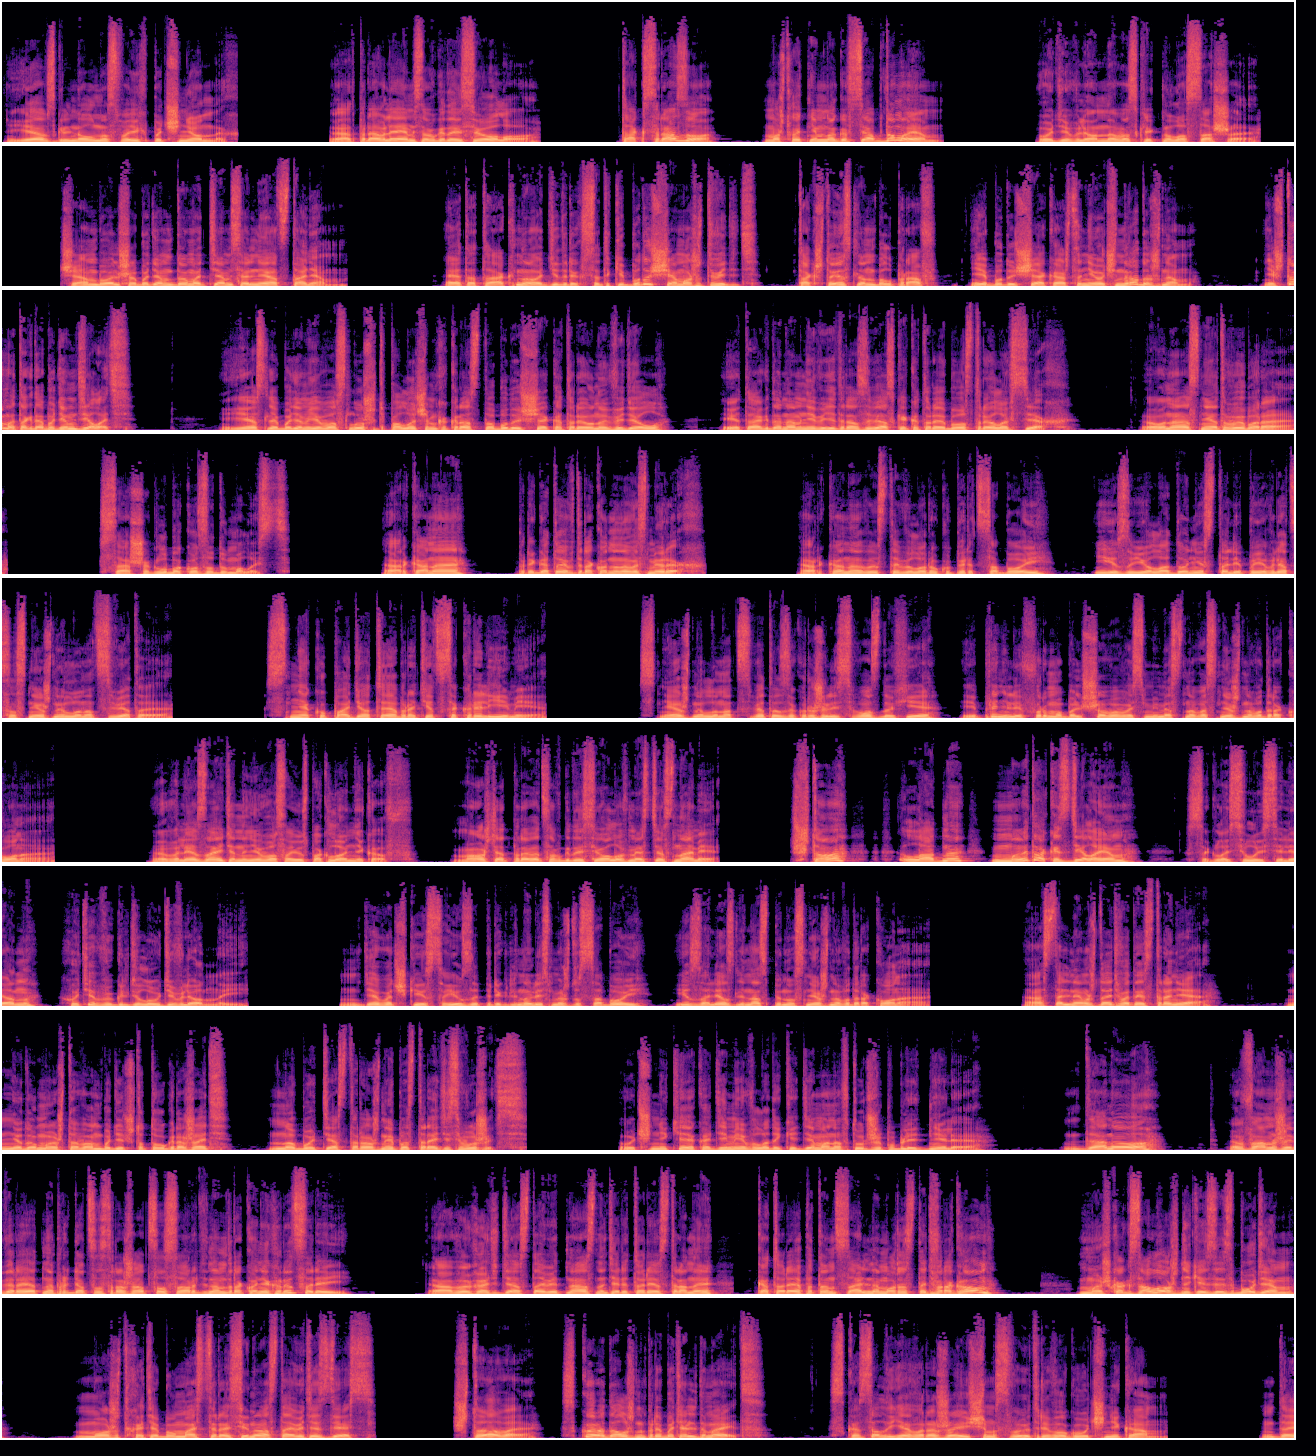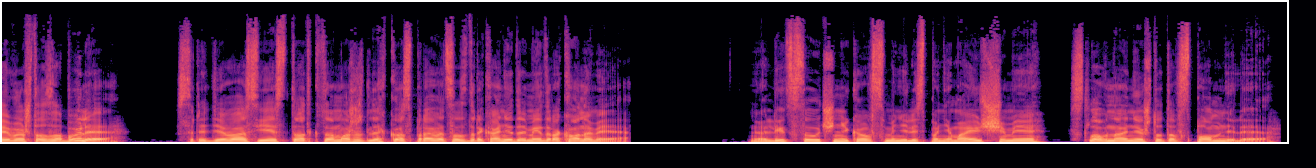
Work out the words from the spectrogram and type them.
Я взглянул на своих подчиненных. «Отправляемся в Гадесиолу. «Так сразу? Может, хоть немного все обдумаем?» Удивленно воскликнула Саша. «Чем больше будем думать, тем сильнее отстанем». «Это так, но Дидрик все таки будущее может видеть. Так что если он был прав, и будущее окажется не очень радужным. И что мы тогда будем делать?» «Если будем его слушать, получим как раз то будущее, которое он увидел, и тогда нам не видит развязка, которая бы устроила всех. У нас нет выбора». Саша глубоко задумалась. «Аркана, приготовь дракона на восьмерых. Аркана выставила руку перед собой, и из её ладони стали появляться снежные луноцветы. «Снег упадёт и обратится крыльями». Снежные луноцветы закружились в воздухе и приняли форму большого восьмиместного снежного дракона. «Влезайте на него, союз поклонников! Можете отправиться в Гадесиолу вместе с нами!» «Что? Ладно, мы так и сделаем!» Согласилась Элен, хоть и выглядела удивлённой. Девочки из Союза переглянулись между собой и залезли на спину снежного дракона. Остальным ждать в этой стране. Не думаю, что вам будет что-то угрожать, но будьте осторожны и постарайтесь выжить». Ученики Академии Владыки Демонов тут же побледнели. «Да ну! Вам же, вероятно, придётся сражаться с Орденом Драконьих Рыцарей! А вы хотите оставить нас на территории страны, которая потенциально может стать врагом? Мы ж как заложники здесь будем! Может, хотя бы мастера Сина оставите здесь? Что вы, скоро должен прибыть Эльдмейт!» Сказал я выражающим свою тревогу ученикам. «Да и вы что, забыли? Среди вас есть тот, кто может легко справиться с драконидами и драконами. Лица учеников сменились понимающими, словно они что-то вспомнили.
